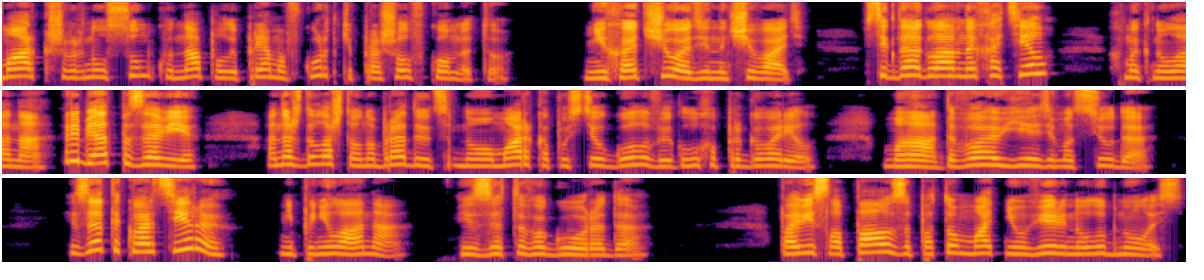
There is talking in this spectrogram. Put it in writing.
Марк швырнул сумку на пол и прямо в куртке прошел в комнату. «Не хочу один ночевать». «Всегда главное хотел?» — хмыкнула она. «Ребят позови». Она ждала, что он обрадуется, но Марк опустил голову и глухо проговорил. «Ма, давай уедем отсюда». «Из этой квартиры?» — не поняла она. «Из этого города». Повисла пауза, потом мать неуверенно улыбнулась.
